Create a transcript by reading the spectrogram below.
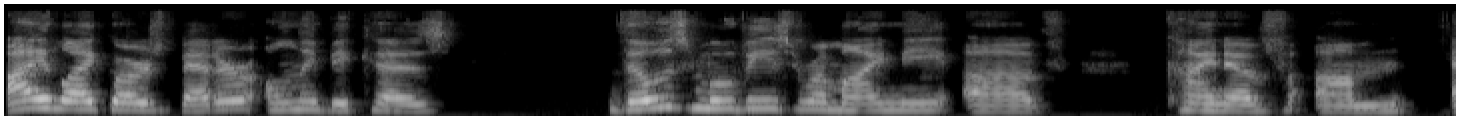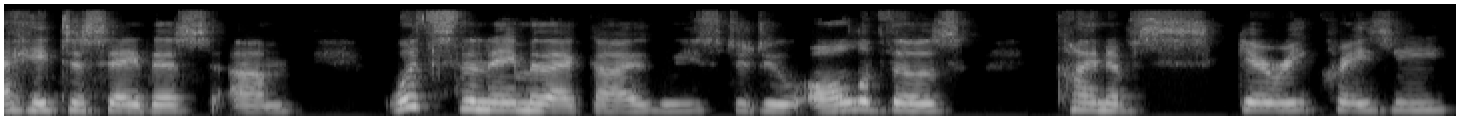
I like ours better only because those movies remind me of kind of um, I hate to say this. Um, what's the name of that guy who used to do all of those kind of scary, crazy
